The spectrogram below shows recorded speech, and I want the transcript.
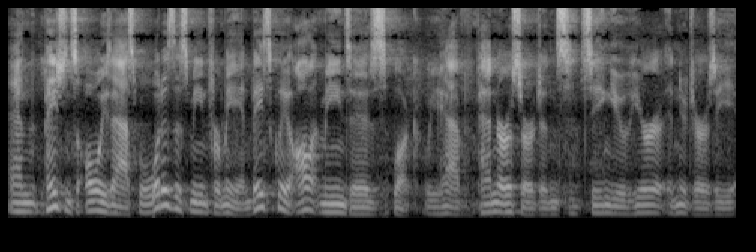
And patients always ask, well, what does this mean for me? And basically, all it means is look, we have Penn neurosurgeons seeing you here in New Jersey,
